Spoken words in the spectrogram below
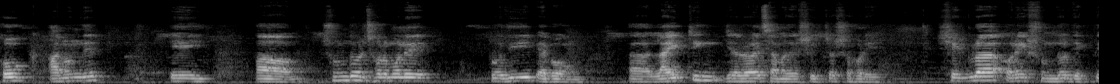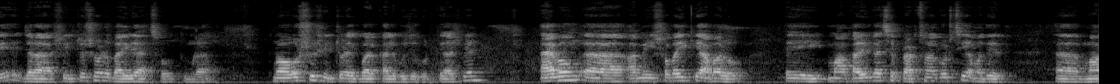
হোক আনন্দের, এই সুন্দর ঝলমলে প্রদীপ এবং লাইটিং যেটা রয়েছে আমাদের শিলচর শহরে, সেগুলা অনেক সুন্দর দেখতে। যারা শিলচর শহরের বাইরে আছো তোমরা তোমরা অবশ্যই শিলচর একবার কালী পুজো করতে আসবেন। এবং আমি সবাইকে আবারও এই মা কালীর কাছে প্রার্থনা করছি, আমাদের মা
